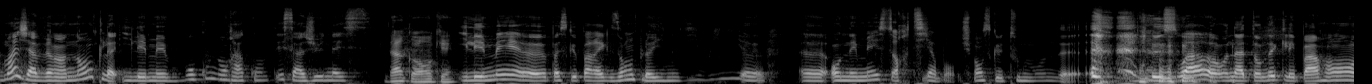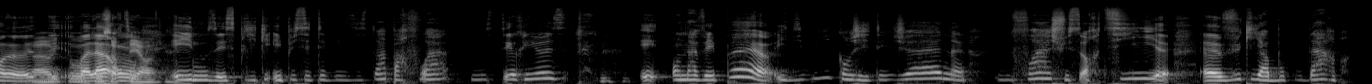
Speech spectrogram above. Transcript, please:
moi j'avais un oncle il aimait beaucoup nous raconter sa jeunesse D'accord, ok. Il aimait, euh, parce que par exemple, il nous dit oui, euh, euh, on aimait sortir. Bon, je pense que tout le monde, le soir, on attendait que les parents. Ah voilà, sortir. et il nous expliquait. Et puis c'était des histoires parfois mystérieuses. et on avait peur. Il dit oui, quand j'étais jeune, une fois, je suis sortie, vu qu'il y a beaucoup d'arbres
